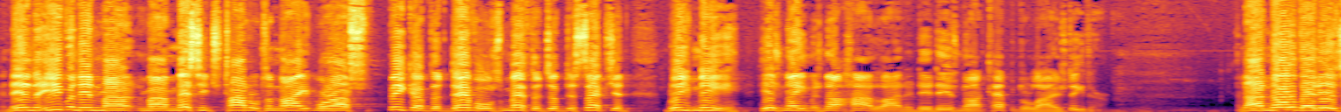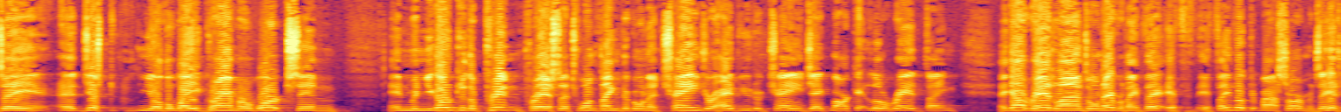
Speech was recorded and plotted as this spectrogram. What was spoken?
And then even in my, my message title tonight, where I speak of the devil's methods of deception, believe me, his name is not highlighted. It is not capitalized either. And I know that is a, just you know the way grammar works in and when you go to the printing press, that's one thing they're going to change or have you to change. They mark that little red thing. They got red lines on everything. If they, if, if they looked at my sermons, they had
